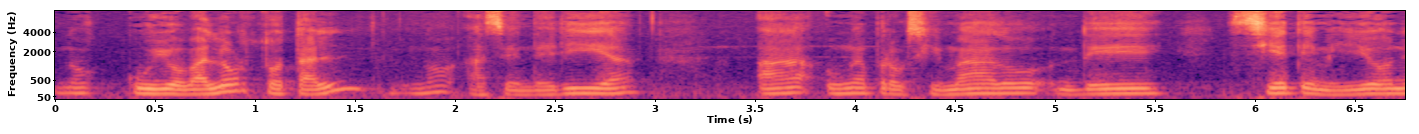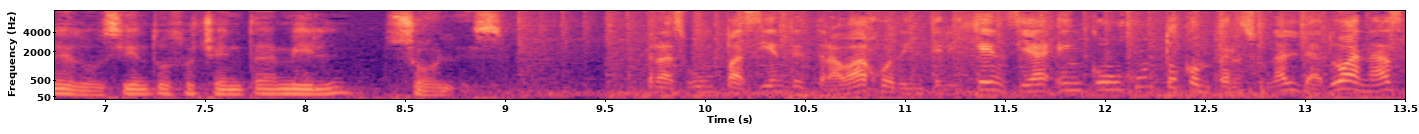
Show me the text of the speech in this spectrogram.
¿no? cuyo valor total ¿no? ascendería a un aproximado de 7.280.000 soles. Tras un paciente trabajo de inteligencia en conjunto con personal de aduanas,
